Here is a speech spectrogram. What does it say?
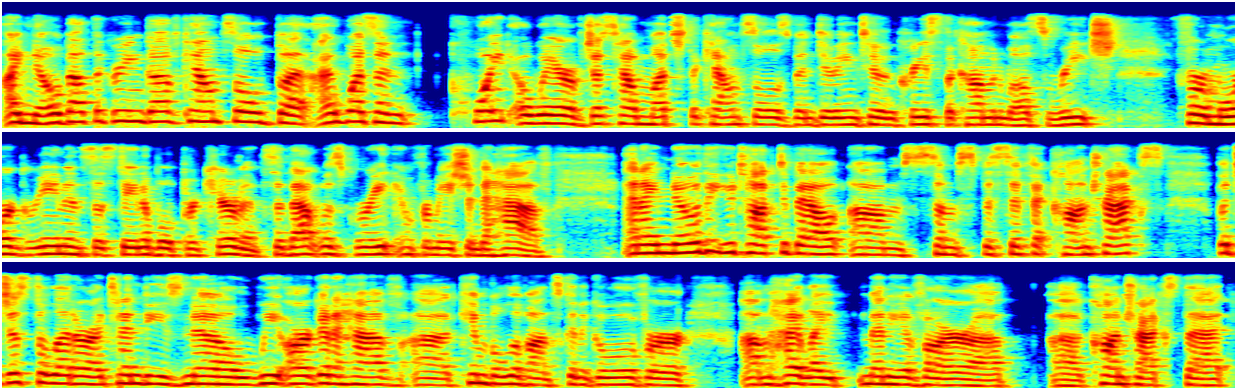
I know about the Green Gov Council, but I wasn't quite aware of just how much the council has been doing to increase the Commonwealth's reach for more green and sustainable procurement. So that was great information to have. And I know that you talked about um, some specific contracts, but just to let our attendees know, we are going to have uh, Kim Bullivant's going to go over, um, highlight many of our uh, uh, contracts that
